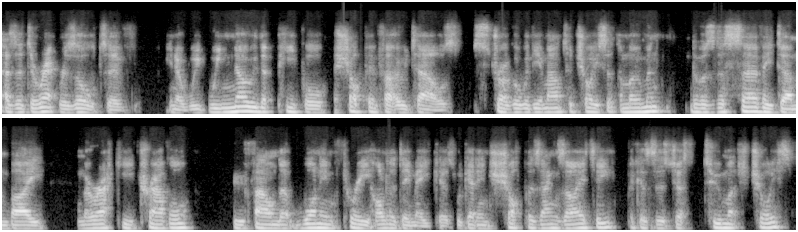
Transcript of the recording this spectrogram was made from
as a direct result of you know we, we know that people shopping for hotels struggle with the amount of choice at the moment there was a survey done by meraki travel who found that one in three holidaymakers were getting shoppers anxiety because there's just too much choice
